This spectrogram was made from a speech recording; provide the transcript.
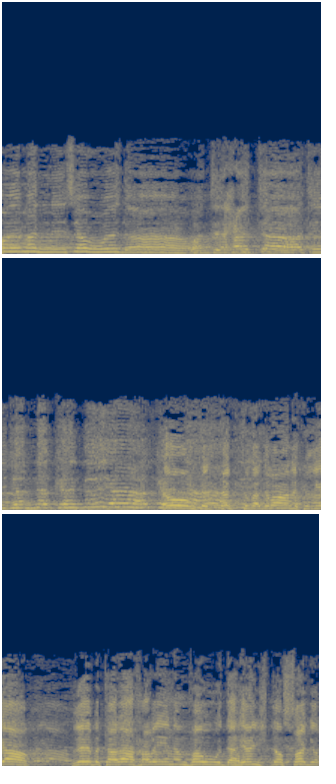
ومن سوده وانت حتى تجنبك الذياب. حومتك تكتب أقرانك غياب غيبة الآخرين مفوده. ينشد الصقر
